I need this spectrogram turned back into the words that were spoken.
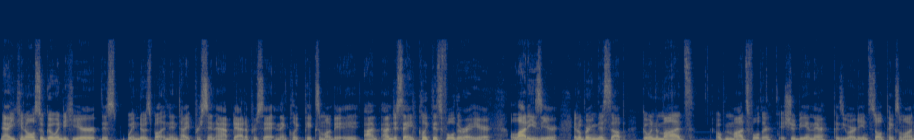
Now you can also go into here, this Windows button and type percent app data percent and then click Pixelmon. I'm, I'm just saying, click this folder right here. A lot easier. It'll bring this up. Go into mods, open mods folder. It should be in there because you already installed Pixelmon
